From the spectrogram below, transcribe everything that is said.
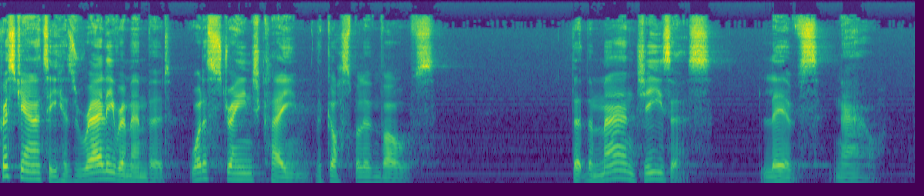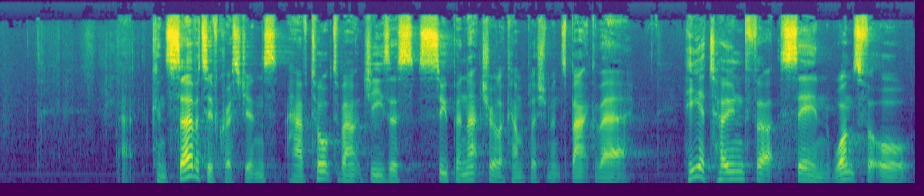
Christianity has rarely remembered what a strange claim the gospel involves that the man Jesus lives now. Uh, conservative Christians have talked about Jesus' supernatural accomplishments back there. He atoned for sin once for all,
